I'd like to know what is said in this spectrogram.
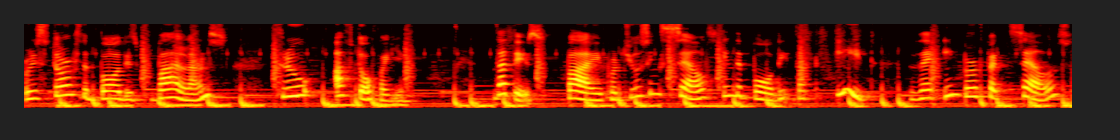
restores the body's balance through autophagy. That is, by producing cells in the body that eat the imperfect cells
